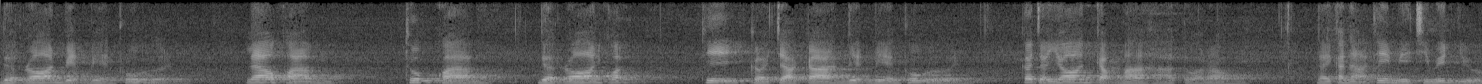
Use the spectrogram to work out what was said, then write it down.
เดือดร้อนเบียดเบียนผู้อื่น แล้วความทุกข์ความเดือดร้อนที่เกิดจากการเบียดเบียนผู้อื่น ก็จะย้อนกลับมาหาตัวเรา ในขณะที่มีชีวิตอยู่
